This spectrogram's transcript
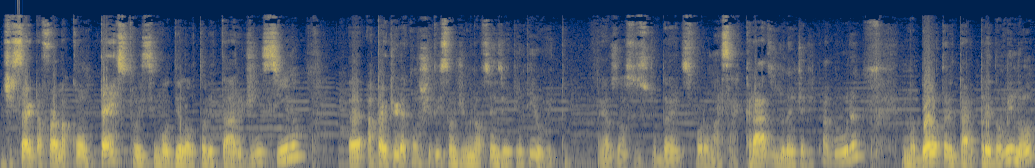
de certa forma, contestam esse modelo autoritário de ensino é, a partir da Constituição de 1988. É, os nossos estudantes foram massacrados durante a ditadura, o modelo autoritário predominou,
